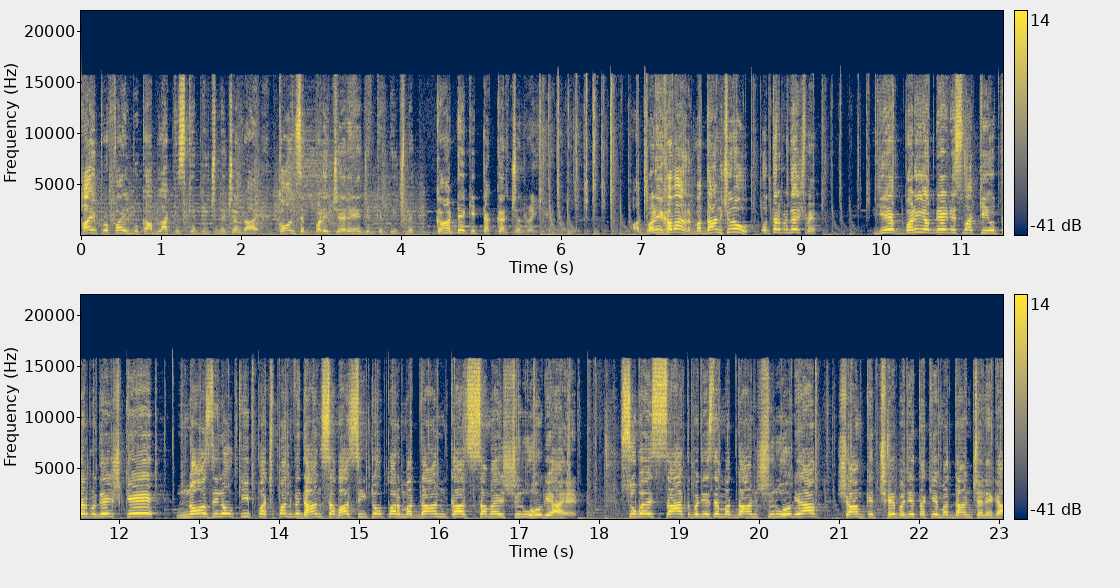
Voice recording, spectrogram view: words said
हाई प्रोफ़ाइल मुकाबला किसके बीच में चल रहा है, कौन से बड़े चेहरे हैं जिनके बीच में कांटे की टक्कर चल रही है। और बड़ी खबर, मतदान शुरू, उत्तर प्रदेश में। ये बड़ी अपडेट इस वक्त की। उत्तर प्रदेश के नौ जिलों की 55 विधानसभा सीटों पर मतदान का समय शुरू हो गया है। सुबह सात बजे से मतदान शुरू हो गया। शाम के छह बजे तक ये मतदान चलेगा।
